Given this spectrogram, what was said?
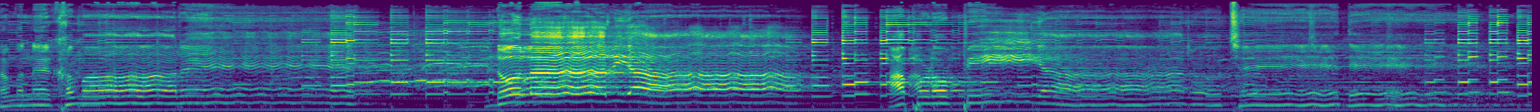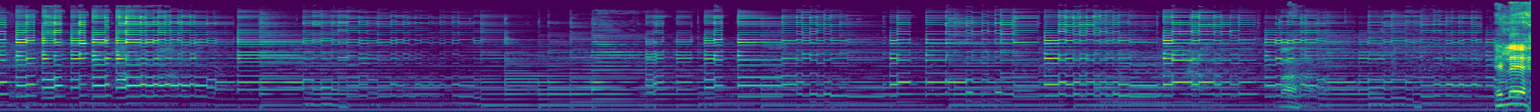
તમને ખમારે ડોલરિયા આપણો પિયારો એટલે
